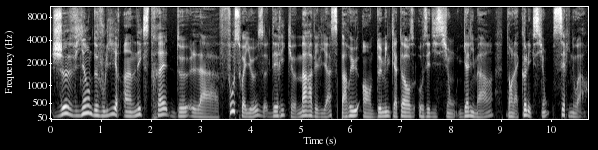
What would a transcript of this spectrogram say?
Je viens de vous lire un extrait de La Fossoyeuse d'Éric Maravellias, paru en 2014 aux éditions Gallimard, dans la collection Série Noire.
